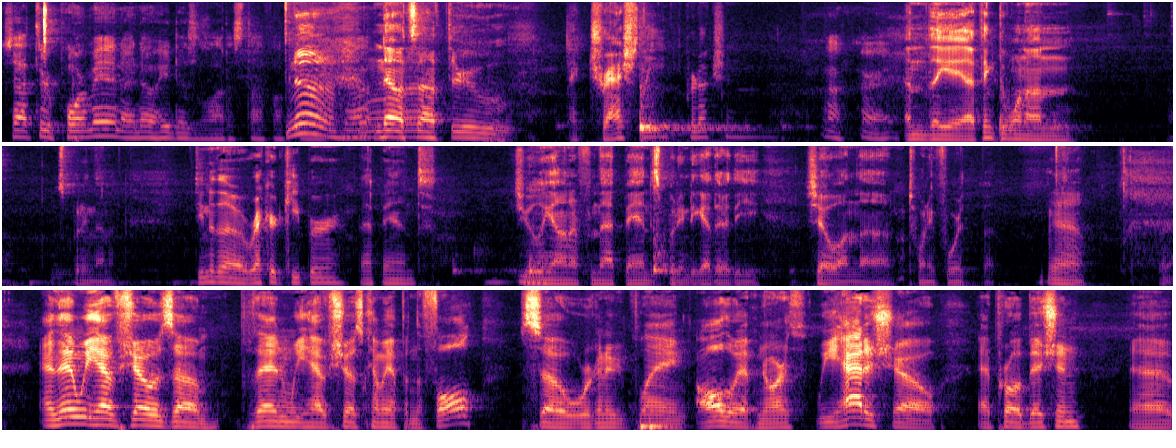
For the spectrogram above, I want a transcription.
is that through Poor Man? I know he does a lot of stuff. Up no, there. No, it's not through like Trashly production. Oh, all right. And the I think the one on who's putting that on? Do you know the Record Keeper? That band, Juliana from that band is putting together the show on the 24th. But yeah, and then we have shows. Um, then we have shows coming up in the fall. So we're gonna be playing all the way up north. We had a show at Prohibition uh,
